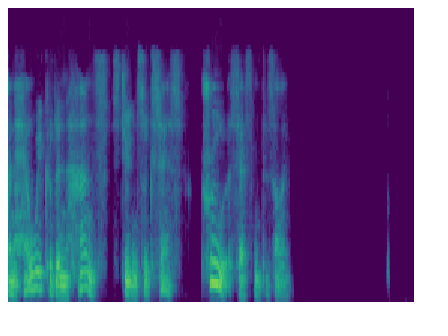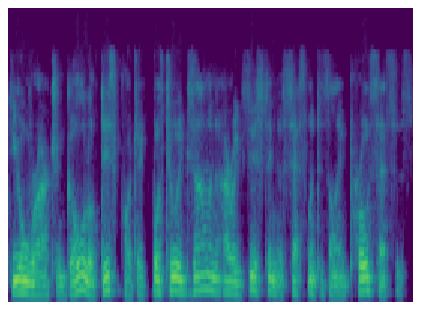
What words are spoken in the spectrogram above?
and how we could enhance student success through assessment design. The overarching goal of this project was to examine our existing assessment design processes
